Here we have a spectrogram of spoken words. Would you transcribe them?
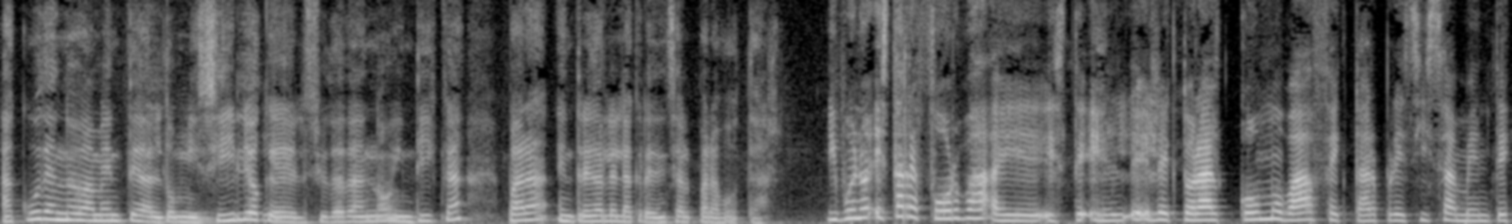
acuden nuevamente al domicilio que el ciudadano indica para entregarle la credencial para votar. Y bueno, esta reforma eh, este, electoral, ¿cómo va a afectar precisamente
